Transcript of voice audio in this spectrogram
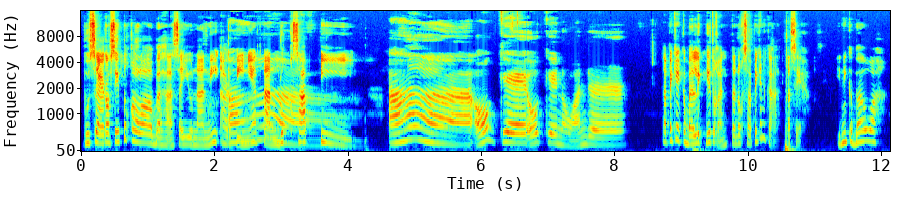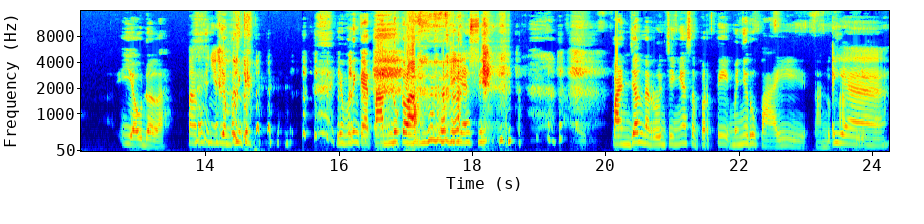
Buceros itu kalau bahasa Yunani artinya Ah. tanduk sapi. Ah, oke, oke, no wonder. Tapi kayak kebalik gitu kan, tanduk sapi kan ke atas ya. Ini ke bawah Iya udahlah. paruhnya. yang penting kayak yang penting kayak tanduk lah. iya sih. Panjang dan runcingnya seperti menyerupai tanduk sapi. Iya.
